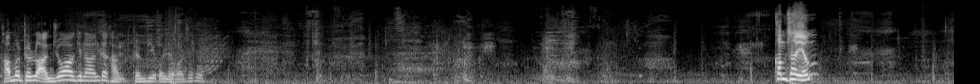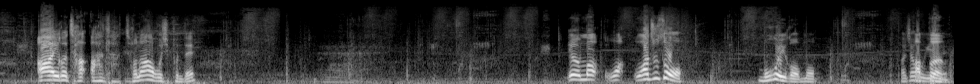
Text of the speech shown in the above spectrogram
감을 별로 안 좋아하긴 하는데 감, 변비 걸려가지고 감사염? 아 이거 자, 아, 나 전화하고 싶은데 이거 뭐 와, 와주소 뭐고 이거 뭐 발자국이 바쁨. 있네.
